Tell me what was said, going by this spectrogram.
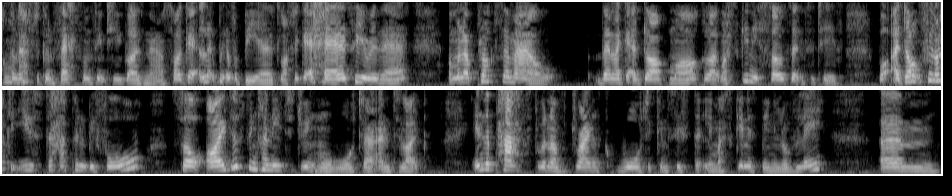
i'm gonna have to confess something to you guys now. So i get a little bit of a beard like i get hairs here and there. And when i pluck them out then i get a dark mark. Like my skin is so sensitive. But i don't feel like it used to happen before. So i just think i need to drink more water and to like in the past when i've drank water consistently my skin has been lovely. Um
